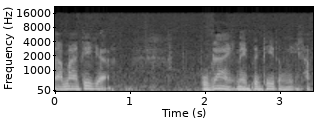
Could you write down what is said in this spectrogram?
สามารถที่จะปลูกได้ในพื้นที่ตรงนี้ครับ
